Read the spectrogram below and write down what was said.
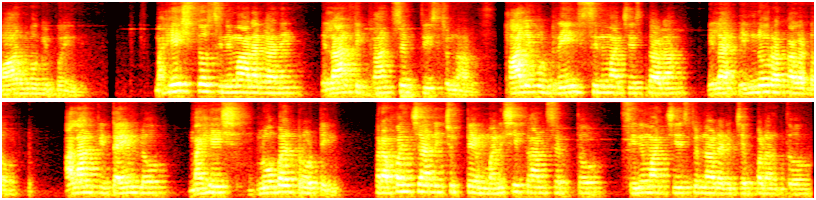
మారుమోగిపోయింది. మహేష్తో సినిమా అనగానే ఎలాంటి కాన్సెప్ట్ తీస్తున్నాడు? హాలీవుడ్ రేంజ్ సినిమా చేస్తాడా? ఇలా ఎన్నో రకాల డౌట్లు. అలాంటి టైంలో మహేష్ గ్లోబల్ ట్రోటింగ్ ప్రపంచాన్ని చుట్టే మనిషి కాన్సెప్ట్తో సినిమా చేస్తున్నాడని చెప్పడంతో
